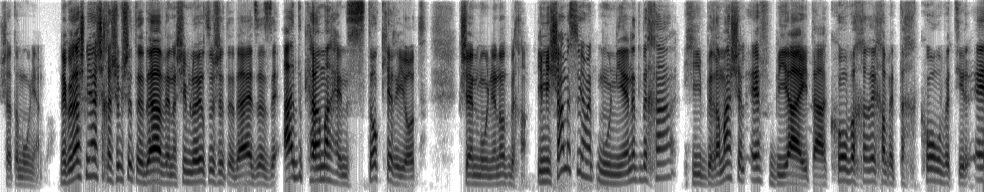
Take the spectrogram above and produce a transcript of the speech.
שאתה מעוניין בה. נקודה שנייה שחשוב שתדע, ונשים לא ירצו שתדע את זה, זה עד כמה הן סטוקריות כשהן מעוניינות בך. אם אישה מסוימת מעוניינת בך, היא ברמה של FBI, תעקוב אחריך ותחקור ותראה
